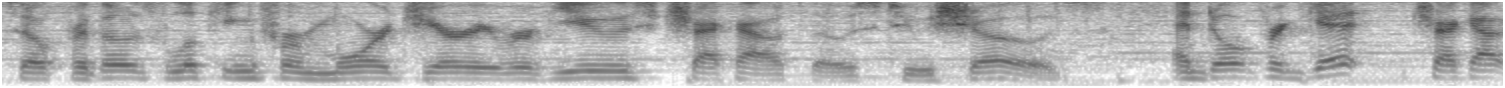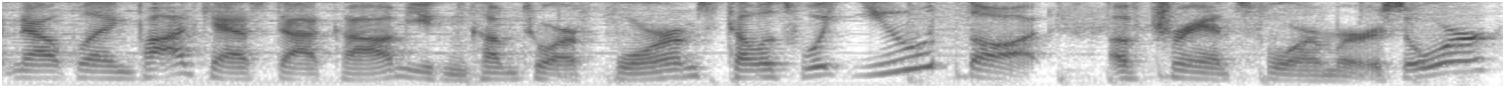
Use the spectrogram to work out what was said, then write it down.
So for those looking for more Jerry reviews, check out those two shows. And don't forget, check out nowplayingpodcast.com. You can come to our forums, tell us what you thought of Transformers, or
